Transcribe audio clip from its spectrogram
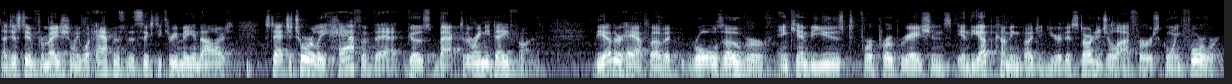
Now, just informationally, what happens to the $63 million? Statutorily, half of that goes back to the rainy day fund. The other half of it rolls over and can be used for appropriations in the upcoming budget year that started July 1st going forward.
